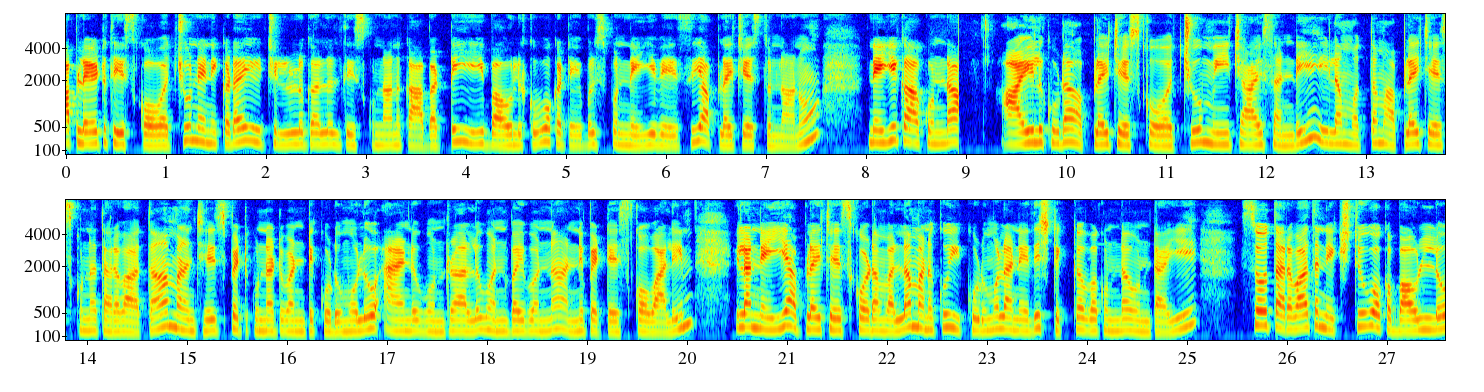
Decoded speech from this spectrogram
ఆ ప్లేట్ తీసుకోవచ్చు. నేను ఇక్కడ ఈ చిల్లులు గల్లులు తీసుకున్నాను కాబట్టి ఈ బౌల్కు ఒక టేబుల్ స్పూన్ నెయ్యి వేసి అప్లై చేస్తున్నాను. నెయ్యి కాకుండా ఆయిల్ కూడా అప్లై చేసుకోవచ్చు. మీ చాయిస్ అండి. ఇలా మొత్తం అప్లై చేసుకున్న తర్వాత మనం చేసి పెట్టుకున్నటువంటి కుడుములు అండ్ ఉండ్రాళ్ళు వన్ బై వన్ అన్ని పెట్టేసుకోవాలి. ఇలా నెయ్యి అప్లై చేసుకోవడం వల్ల మనకు ఈ కుడుములు అనేది స్టిక్ అవ్వకుండా ఉంటాయి. సో తర్వాత నెక్స్ట్ ఒక బౌల్లో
